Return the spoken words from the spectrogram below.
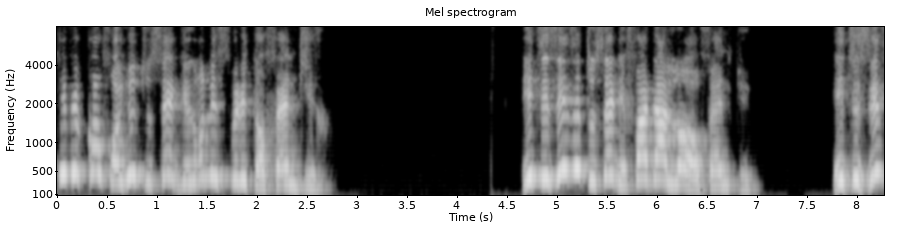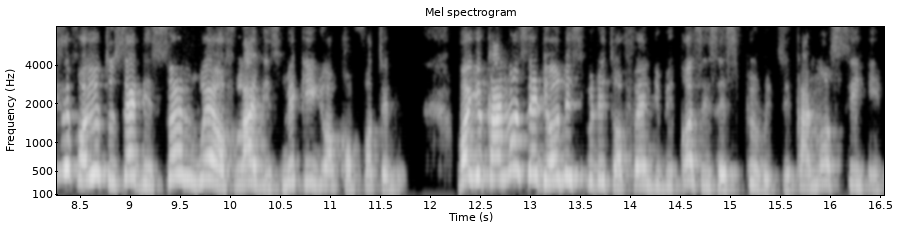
difficult for you to say the Holy Spirit offend you. It is easy to say the Father law offend you. It is easy for you to say the Son way of life is making you uncomfortable. But you cannot say the Holy Spirit offend you because he's a spirit. You cannot see him.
